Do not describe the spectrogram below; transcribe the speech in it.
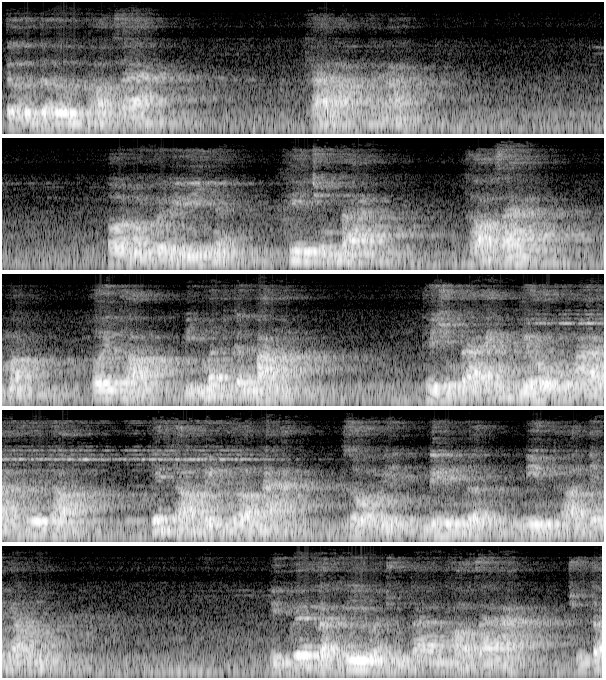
từ từ thở ra, thả lỏng rồi mọi người lưu ý này, khi chúng ta thở ra mà hơi thở bị mất cân bằng thì chúng ta hãy điều hòa hơi thở, hít thở bình thường đã, rồi mới đến lượt nín thở tiếp theo nhé. Bí quyết là khi mà chúng ta thở ra, chúng ta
